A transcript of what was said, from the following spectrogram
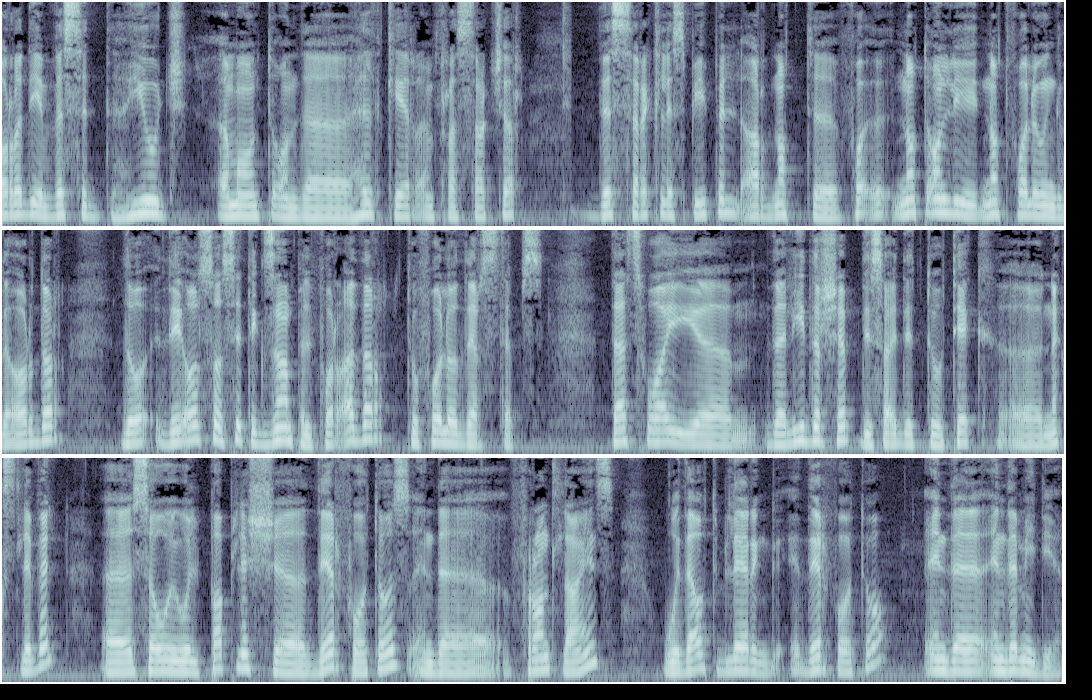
already invested huge amount on the healthcare infrastructure. These reckless people are not uh, fo- not only not following the order, though they also set example for other to follow their steps. That's why um, the leadership decided to take uh, next level. Uh, so we will publish uh, their photos in the front lines without blurring their photo in the in the media,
